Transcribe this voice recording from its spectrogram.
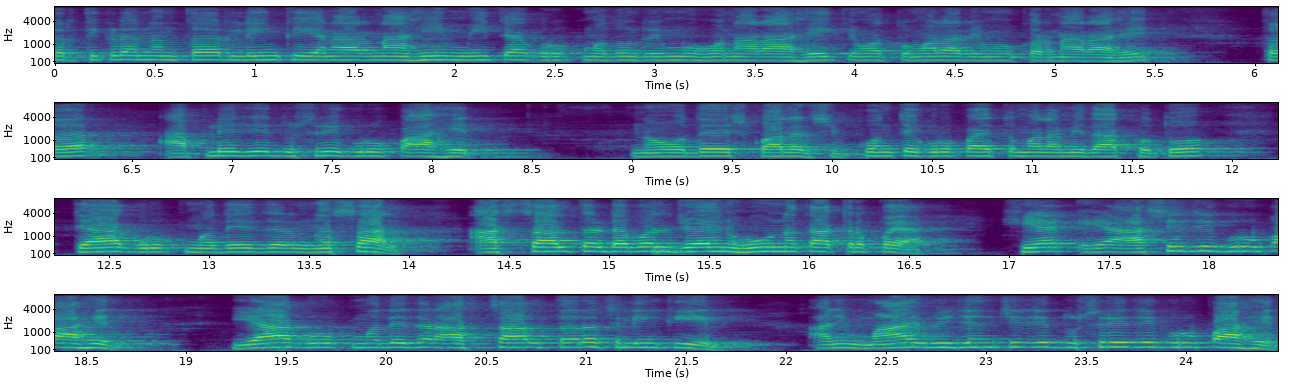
तर तिकडं नंतर लिंक येणार नाही. मी त्या ग्रुपमधून रिमूव्ह होणार आहे किंवा तुम्हाला रिमूव्ह करणार आहे. तर आपले जे दुसरे ग्रुप आहेत नवोदय स्कॉलरशिप कोणते ग्रुप आहेत तुम्हाला मी दाखवतो. त्या ग्रुपमध्ये जर नसाल असाल तर डबल जॉईन होऊ नका कृपया. हे हे असे जे ग्रुप आहेत या ग्रुपमध्ये जर असाल तरच लिंक येईल. आणि माय विजनचे जे दुसरे जे ग्रुप आहेत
